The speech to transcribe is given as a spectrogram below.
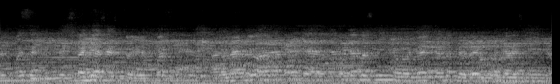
Después extrañas esto y después ya, no es niño, ya, ya no es no, niño.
